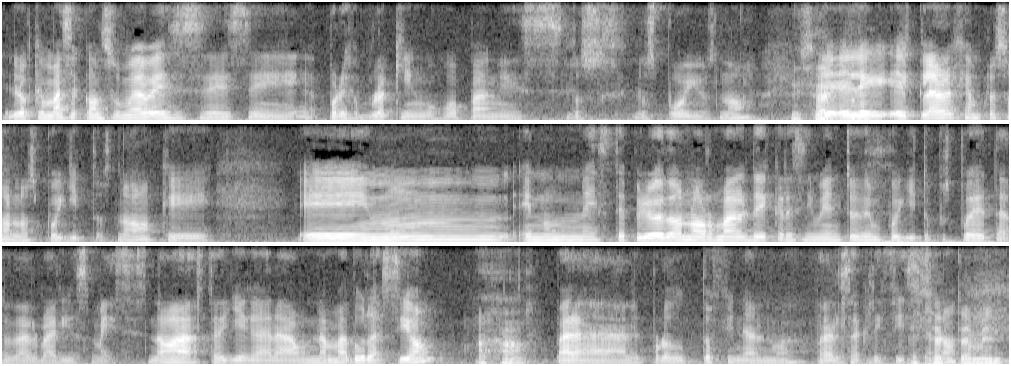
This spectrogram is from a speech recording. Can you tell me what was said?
lo que más se consume a veces es, eh, por ejemplo, aquí en Oaxacan es los, los pollos, ¿no? Exacto. El, el claro ejemplo son los pollitos, ¿no? Que en un, en un este periodo normal de crecimiento de un pollito pues puede tardar varios meses, ¿no? Hasta llegar a una maduración Ajá, para el producto final, ¿no? Para el sacrificio, ¿no? exactamente.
